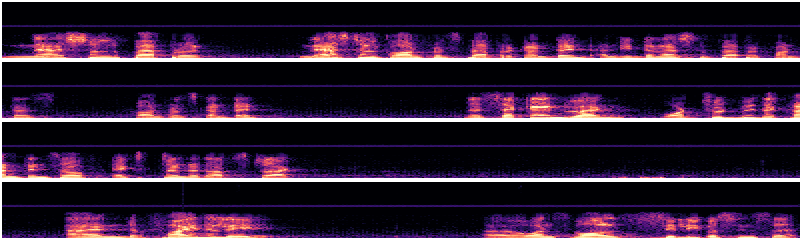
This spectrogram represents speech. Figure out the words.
national paper, national conference paper content and international paper contents, conference content? The second one, what should be the contents of extended abstract? And finally, uh, one small silly question, sir.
